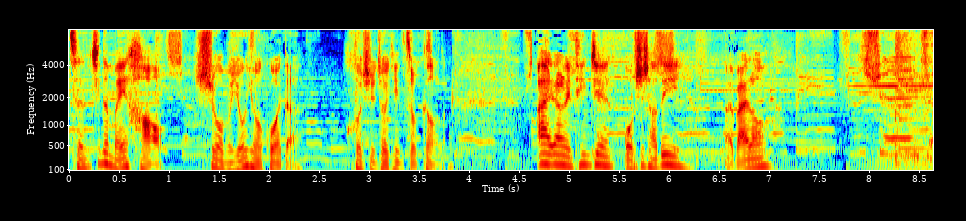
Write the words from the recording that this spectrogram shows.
曾经的美好是我们拥有过的，或许就已经足够了。爱让你听见，我是小弟，拜拜喽。选择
